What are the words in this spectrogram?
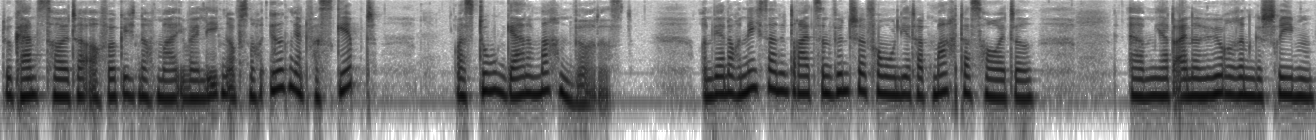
Du kannst heute auch wirklich noch mal überlegen, ob es noch irgendetwas gibt, was du gerne machen würdest. Und wer noch nicht seine 13 Wünsche formuliert hat, macht das heute. Ähm, mir hat eine Hörerin geschrieben,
